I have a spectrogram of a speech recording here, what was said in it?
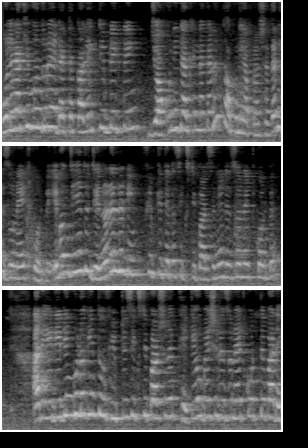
বলে রাখি বন্ধুরা, এটা একটা কালেকটিভ রিডিং যখনই দেখেন না কেন, তখনই আপনার সাথে রেজোনেট করবে। এবং যেহেতু জেনারেল রিডিং ফিফটি থেকে সিক্সটি পার্সেন্টই রেজোনেট করবে। আর এই রিডিংগুলো কিন্তু ফিফটি সিক্সটি পার্সেন্টের থেকেও বেশি রেজোনেট করতে পারে,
